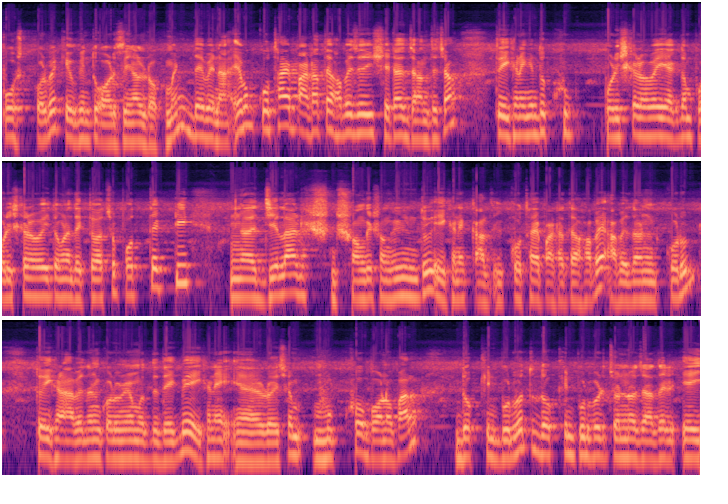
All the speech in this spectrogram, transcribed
পোস্ট করবে। কেউ কিন্তু অরিজিনাল ডকুমেন্ট দেবে না। এবং কোথায় পাঠাতে হবে যদি সেটা জানতে চাও তো এখানে কিন্তু খুব পরিষ্কারভাবেই একদম পরিষ্কারভাবেই তোমরা দেখতে পাচ্ছ। প্রত্যেকটি জেলার সঙ্গে সঙ্গে কিন্তু এইখানে কাজ কোথায় পাঠাতে হবে আবেদন করুন। তো এইখানে আবেদন করুনের মধ্যে দেখবে এইখানে আহ, রয়েছে মুখ্য বনপাল দক্ষিণ পূর্ব তো দক্ষিণ পূর্বের জন্য যাদের এই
